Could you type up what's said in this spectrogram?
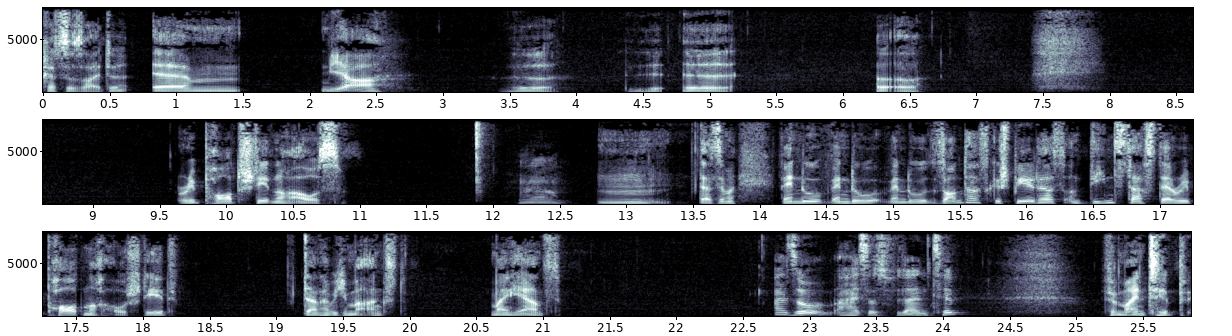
Presseseite. Ähm, ja. Äh. Äh. Äh. Äh. Report steht noch aus. Ja. Das ist immer, wenn du, wenn du, wenn du sonntags gespielt hast und dienstags der Report noch aussteht, dann habe ich immer Angst. Meine ich ernst. Also heißt das für deinen Tipp? Für meinen Tipp,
